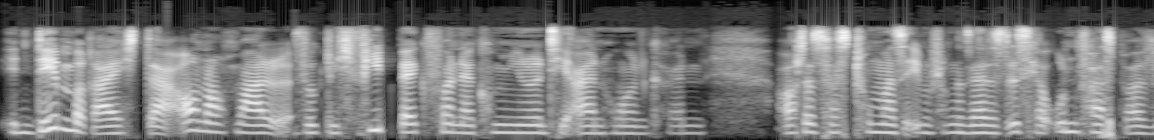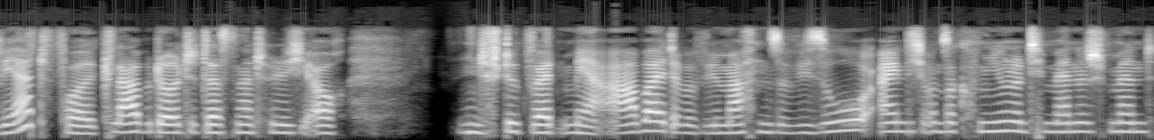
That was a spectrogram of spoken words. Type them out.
in dem Bereich da auch nochmal wirklich Feedback von der Community einholen können. Auch das, was Thomas eben schon gesagt hat, das ist ja unfassbar wertvoll. Klar bedeutet das natürlich auch ein Stück weit mehr Arbeit, aber wir machen sowieso eigentlich unser Community Management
